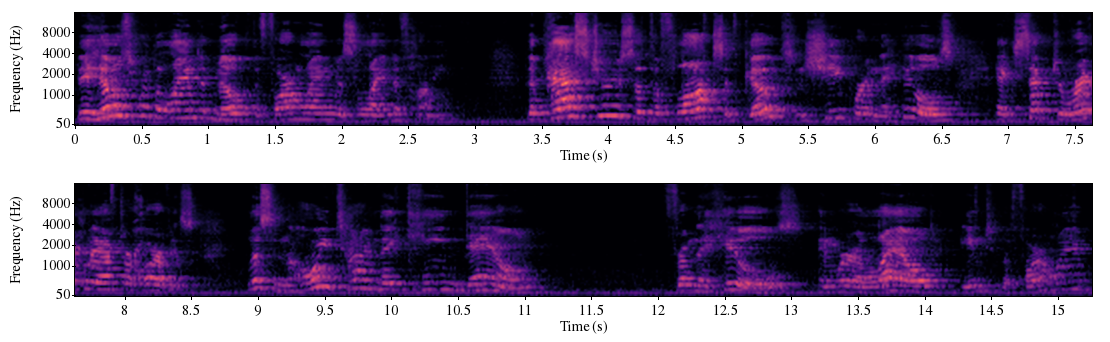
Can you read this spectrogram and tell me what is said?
The hills were the land of milk, the farmland was the land of honey. The pastures of the flocks of goats and sheep were in the hills, except directly after harvest. Listen, the only time they came down from the hills and were allowed into the farmland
